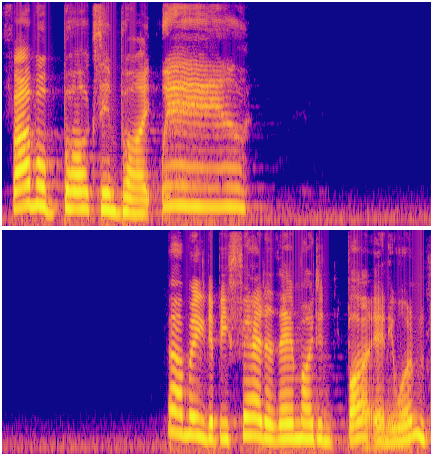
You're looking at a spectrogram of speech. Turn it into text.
Far more bark than bite. Well... I mean, to be fair to them, I didn't bite anyone.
